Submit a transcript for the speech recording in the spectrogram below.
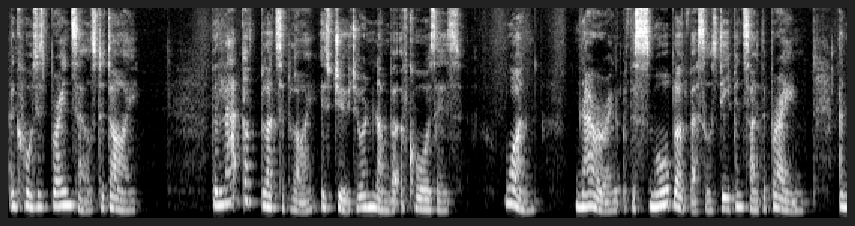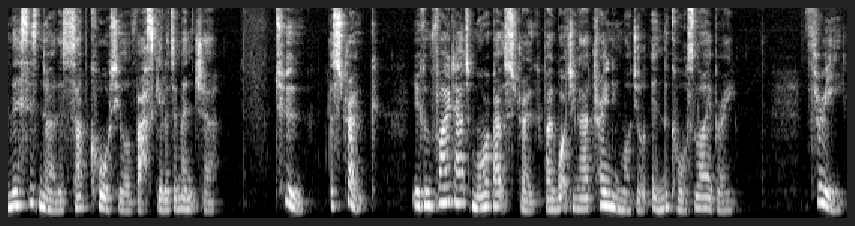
and causes brain cells to die. The lack of blood supply is due to a number of causes. 1. Narrowing of the small blood vessels deep inside the brain, and this is known as subcortical vascular dementia. 2. A stroke. You can find out more about stroke by watching our training module in the course library. 3.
